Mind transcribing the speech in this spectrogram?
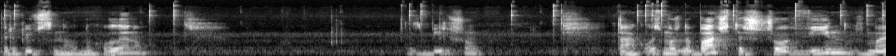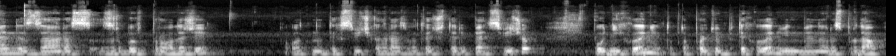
Переключуся на одну хвилину. Збільшу. Так, ось можна бачити, що він в мене зараз зробив продажі. От на тих свічках, раз, два, три, чотири, п'ять свічок по одній хвилині, тобто протягом 5 хвилин він мене розпродав.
